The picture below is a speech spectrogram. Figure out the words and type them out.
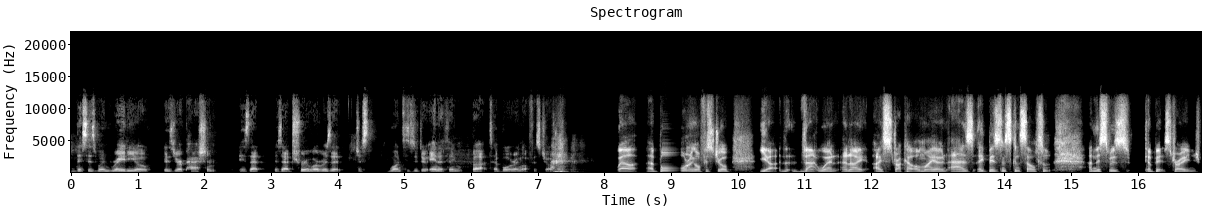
this is when radio is your passion. Is that is that true, or was it just wanted to do anything but a boring office job? Well, a boring office job, yeah, th- that went, and I I struck out on my own as a business consultant, and this was a bit strange.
